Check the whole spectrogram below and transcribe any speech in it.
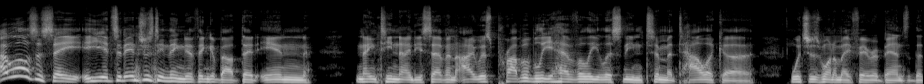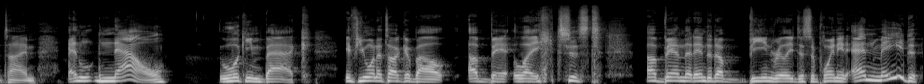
I will also say it's an interesting thing to think about that in 1997, I was probably heavily listening to Metallica, which is one of my favorite bands at the time. And now, looking back, if you want to talk about a bit like just a band that ended up being really disappointing and made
